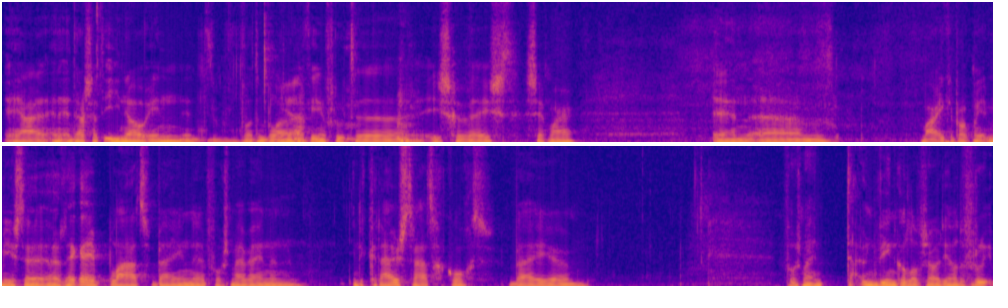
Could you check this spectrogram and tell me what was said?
Ja. ja, en, daar zat Ino in, wat een belangrijke invloed eh, is geweest, zeg maar. En, ehm, maar ik heb ook mijn eerste reggae-plaat bij een, eh, volgens mij bij een, in de Kruisstraat gekocht. Bij, ehm, volgens mij een tuinwinkel of zo. Die hadden vroeger,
